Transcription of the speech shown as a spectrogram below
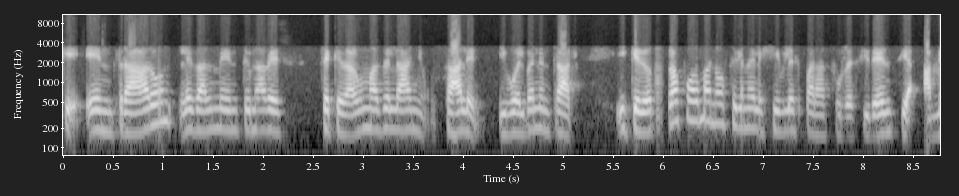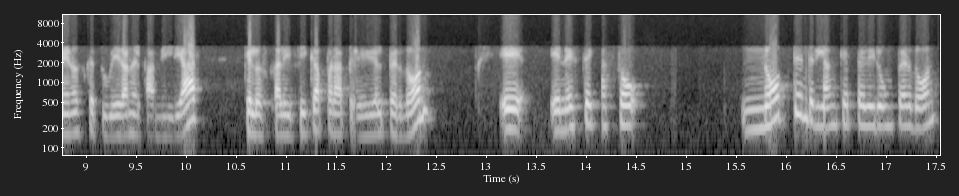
que entraron legalmente una vez, se quedaron más del año, salen y vuelven a entrar y que de otra forma no serían elegibles para su residencia a menos que tuvieran el familiar que los califica para pedir el perdón, eh, en este caso no tendrían que pedir un perdón,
